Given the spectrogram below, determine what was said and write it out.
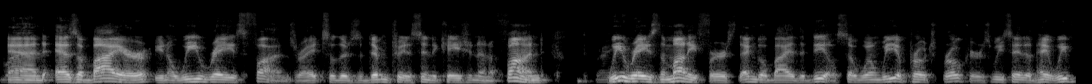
Right. And as a buyer, you know, we raise funds, right? So there's a difference between a syndication and a fund. Right. We raise the money first, then go buy the deal. So when we approach brokers, we say to them, hey, we've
